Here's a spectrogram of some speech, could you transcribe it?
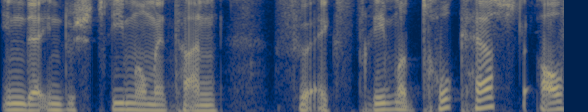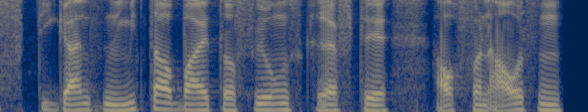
in der Industrie momentan für extremer Druck herrscht auf die ganzen Mitarbeiter, Führungskräfte, auch von außen.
